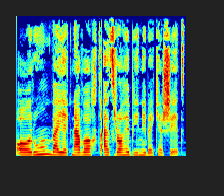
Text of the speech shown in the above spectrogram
آروم و یک نواخت از راه بینی بکشید.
